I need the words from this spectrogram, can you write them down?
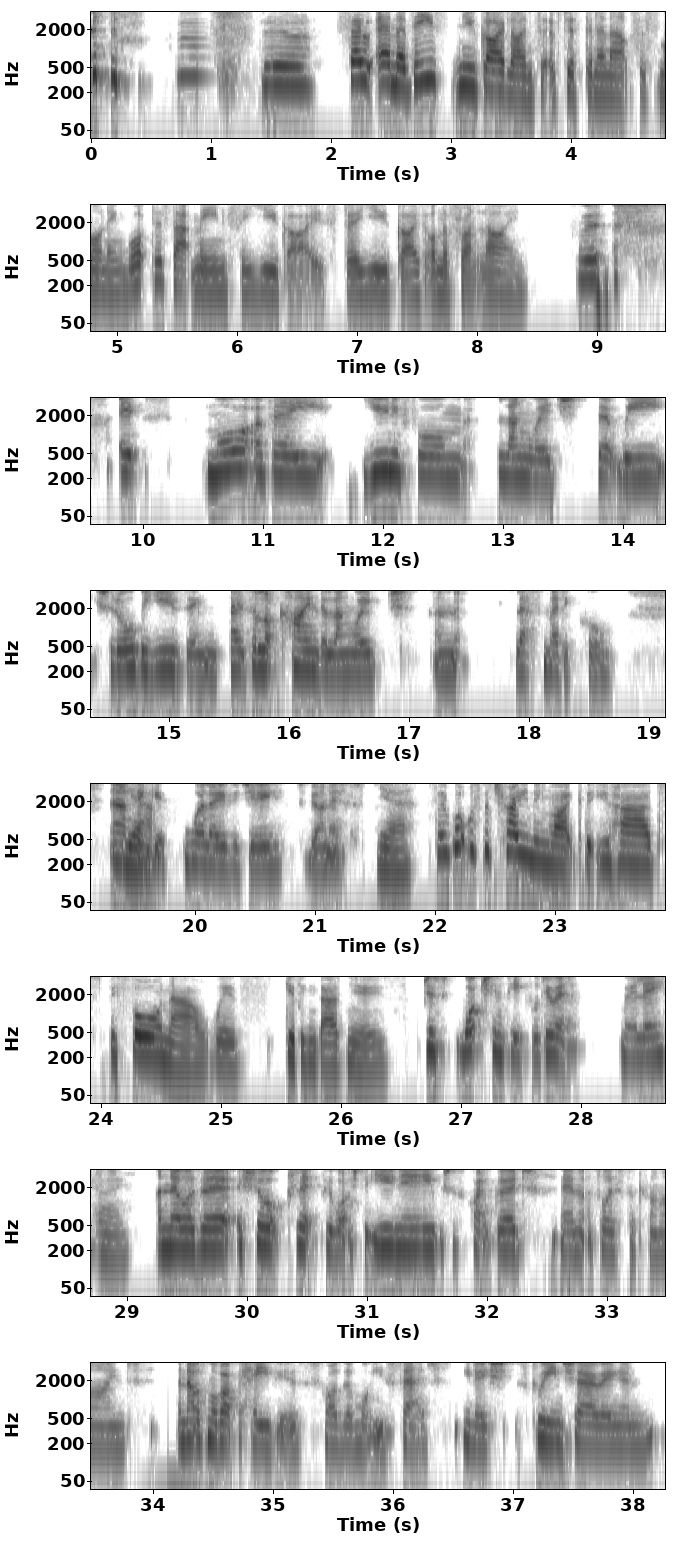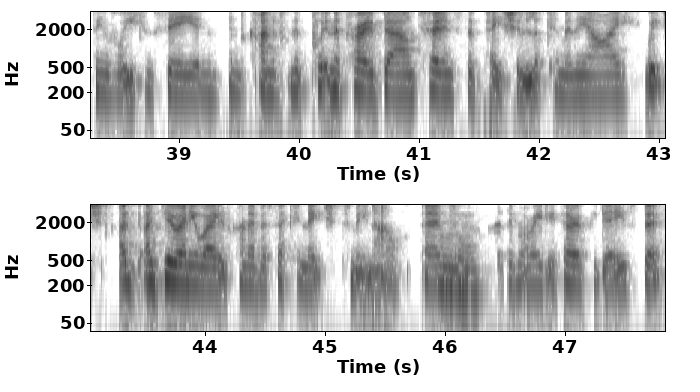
Dear. so, Emma, these new guidelines that have just been announced this morning, what does that mean for you guys, for you guys on the front line? It's more of a uniform language that we should all be using. It's a lot kinder language and less medical. And I Yeah. think it's well overdue, to be honest. Yeah. So, what was the training like that you had before now with giving bad news? Just watching people do it, really. Okay. And there was a, a short clip we watched at uni, which was quite good, and that's always stuck in my mind. And that was more about behaviours rather than what you said. You know, sh- screen sharing and things what you can see, and, and kind of the, putting the probe down, turning to the patient, looking them in the eye, which I, I do anyway. It's kind of a second nature to me now. Um, Yeah. I did my radiotherapy days, but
